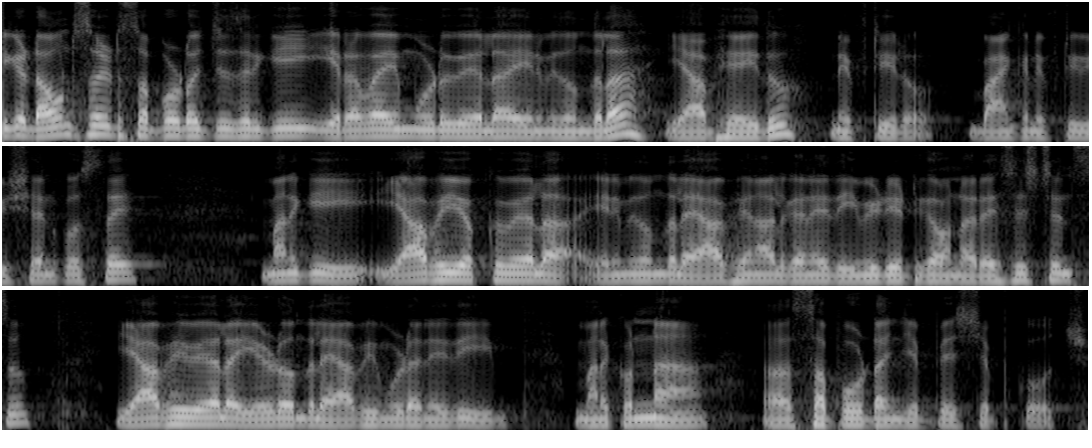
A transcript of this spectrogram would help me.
ఇక డౌన్ సైడ్ సపోర్ట్ వచ్చేసరికి ఇరవై మూడు వేల ఎనిమిది వందల యాభై ఐదు నిఫ్టీలో బ్యాంక్ నిఫ్టీ విషయానికి వస్తే మనకి యాభై ఒక్క వేల ఎనిమిది వందల యాభై నాలుగు అనేది ఇమీడియట్గా ఉన్న రెసిస్టెన్స్ యాభై వేల ఏడు వందల యాభై మూడు అనేది మనకున్న సపోర్ట్ అని చెప్పేసి చెప్పుకోవచ్చు.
